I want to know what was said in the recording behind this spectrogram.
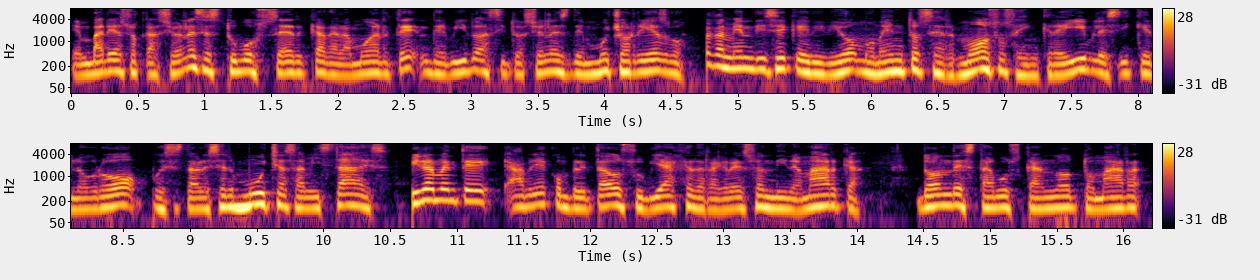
En varias ocasiones estuvo cerca de la muerte debido a situaciones de mucho riesgo. También dice que vivió momentos hermosos e increíbles y que logró pues establecer muchas amistades. Finalmente habría completado su viaje de regreso en Dinamarca, donde está buscando tomar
